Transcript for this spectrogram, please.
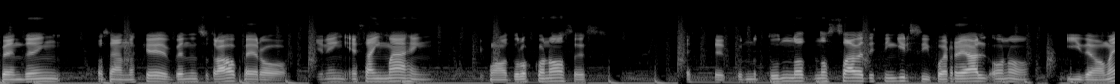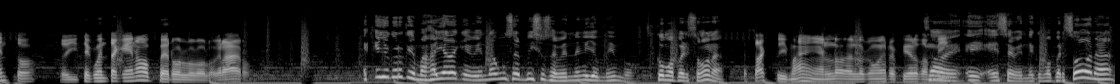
venden, o sea, no es que venden su trabajo, pero tienen esa imagen que cuando tú los conoces, este, tú, no- tú no, no sabes distinguir si fue real o no. Y de momento te diste cuenta que no, pero lo, lo lograron. Es que yo creo que más allá de que vendan un servicio, se venden ellos mismos, como personas. Exacto, imagen, es lo, es lo que me refiero también. Eh, eh, se vende como persona.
